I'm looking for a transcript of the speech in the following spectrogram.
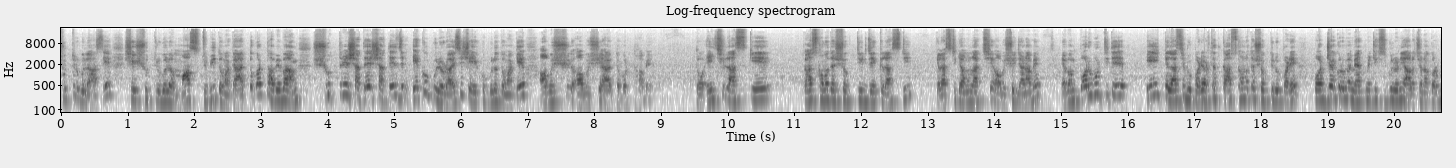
সূত্রগুলো আছে, সেই সূত্রগুলো মাস্ট বি তোমাকে আয়ত্ত করতে হবে এবং সূত্রের সাথে সাথে যে এককগুলো রয়েছে, সেই এককগুলো তোমাকে অবশ্যই অবশ্যই আয়ত্ত করতে হবে। তো এই ছিল আজকে কাজ ক্ষমতার শক্তির যে ক্লাসটি ক্লাসটি কেমন লাগছে অবশ্যই জানাবে। এবং পরবর্তীতে এই ক্লাসের উপরে, অর্থাৎ কাজ ক্ষমতা শক্তির উপরে পর্যায়ক্রমে ম্যাথমেটিক্সগুলো নিয়ে আলোচনা করব।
